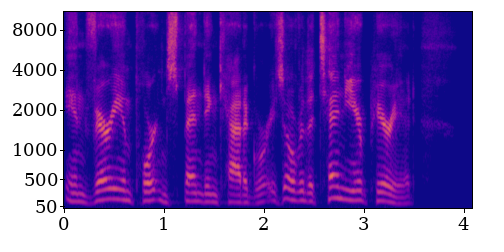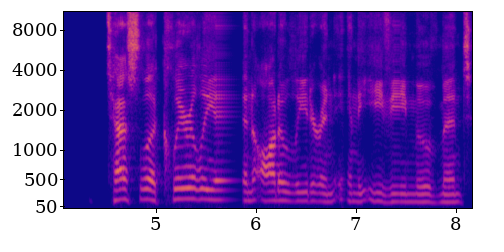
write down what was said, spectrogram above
in very important spending categories over the 10 year period. Tesla, clearly an auto leader in, in the EV movement.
